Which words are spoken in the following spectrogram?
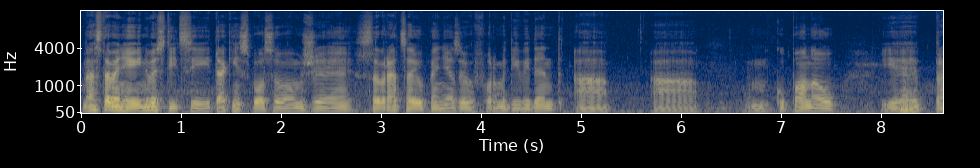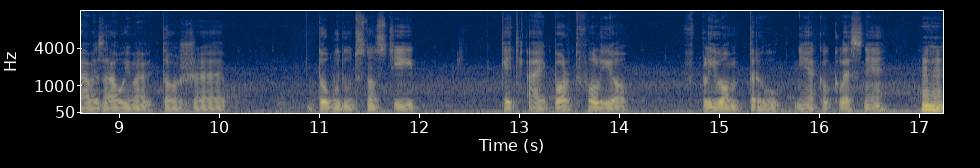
Nastavenie investícií takým spôsobom, že sa vracajú peniaze vo forme dividend a a mm, kupónov je hmm. práve zaujímavé to, že do budúcnosti, keď aj portfólio vplyvom trhu nejako klesne, hmm.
